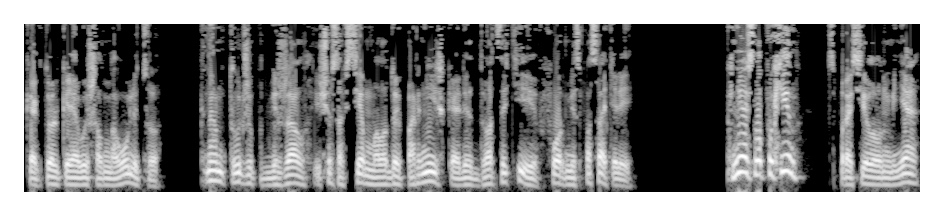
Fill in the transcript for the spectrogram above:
Как только я вышел на улицу, к нам тут же подбежал еще совсем молодой парнишка лет двадцати в форме спасателей. «Князь Лопухин?» — спросил он меня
